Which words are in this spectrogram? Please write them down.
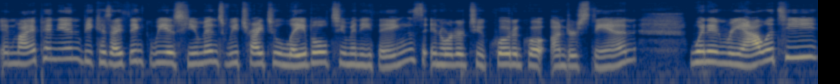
in my opinion, because I think we as humans, we try to label too many things in order to quote unquote understand, when in reality,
